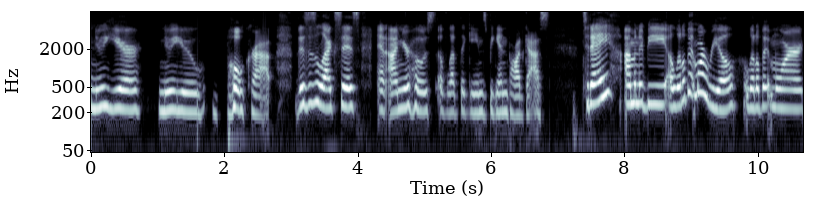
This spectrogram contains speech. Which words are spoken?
New Year, New You bullcrap. This is Alexis, and I'm your host of Let the Games Begin podcast. Today, I'm going to be a little bit more real, a little bit more.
